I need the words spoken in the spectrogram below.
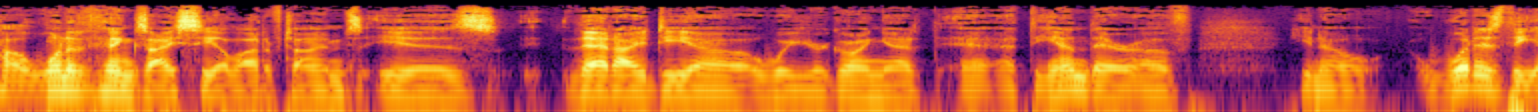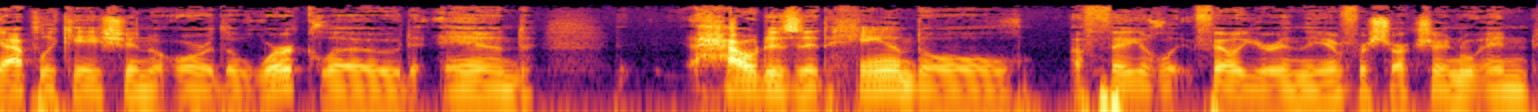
one of the things I see a lot of times is that idea where you're going at at the end there of you know what is the application or the workload and how does it handle a fail, failure in the infrastructure. And, and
